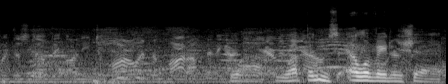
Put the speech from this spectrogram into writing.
put the stuff they're going to need tomorrow at the bottom, then they got to Wow. get everything Weapons out. elevator shaft.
